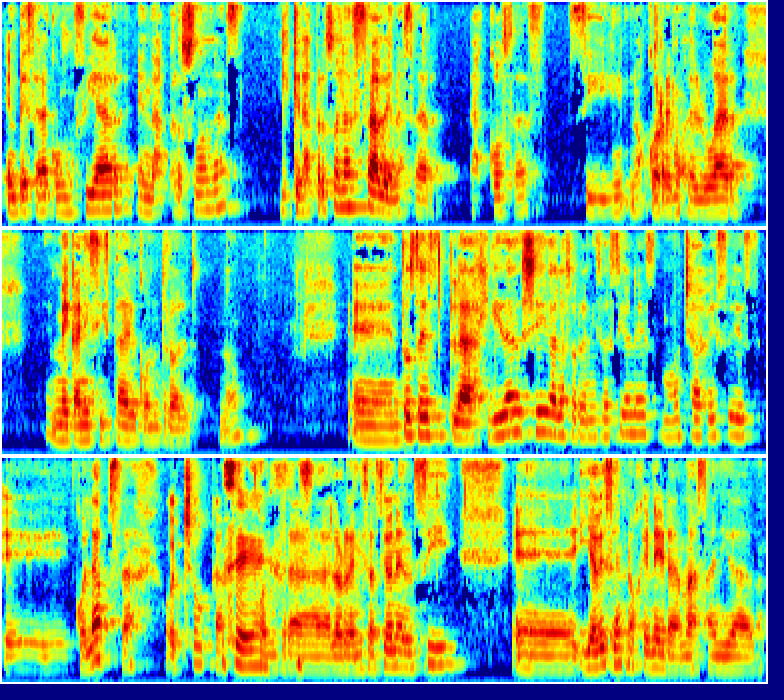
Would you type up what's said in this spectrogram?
empezar a confiar en las personas y que las personas saben hacer las cosas si nos corremos del lugar mecanicista del control, ¿no? Eh, entonces, la agilidad llega a las organizaciones, muchas veces eh, colapsa o choca contra la organización en sí eh, y a veces no genera más sanidad,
